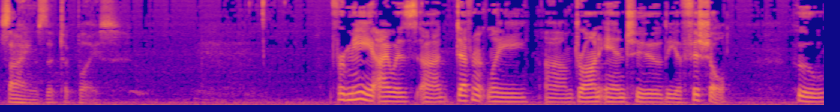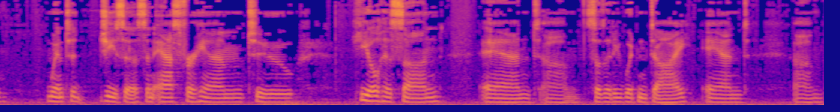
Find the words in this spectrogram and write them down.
signs that took place? For me, I was uh, definitely um, drawn into the official who went to Jesus and asked for him to heal his son and um, so that he wouldn't die. And um,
